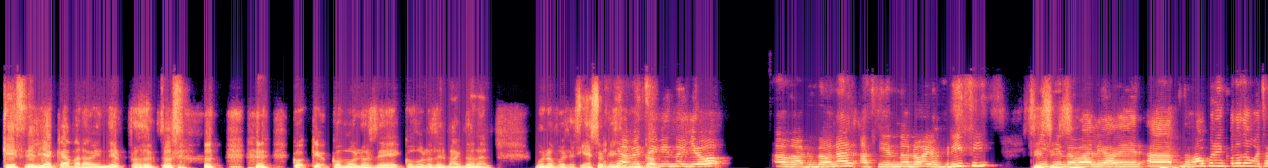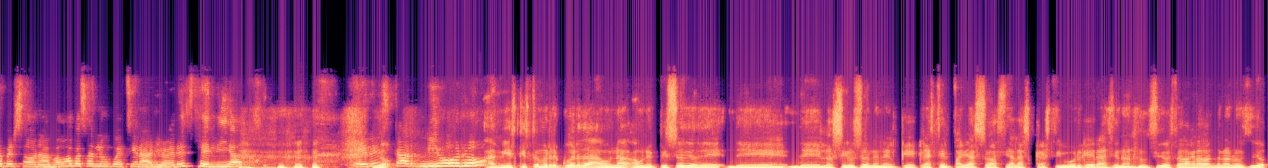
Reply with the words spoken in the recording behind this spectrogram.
que es celíaca para vender productos como, los de, como los del McDonald's. Bueno, pues decía eso. Que ya me estoy viendo yo a McDonald's haciendo ¿no? el briefing diciendo, vale, a ver, ah, nos vamos a poner en contacto con esta persona, vamos a pasarle un cuestionario, eres celíaco, eres carnívoro. A mí es que esto me recuerda a, a un episodio de, de, Los Simpson en el que Krusty el payaso hacía las Krusty Burger, hacía un anuncio, estaba grabando un anuncio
